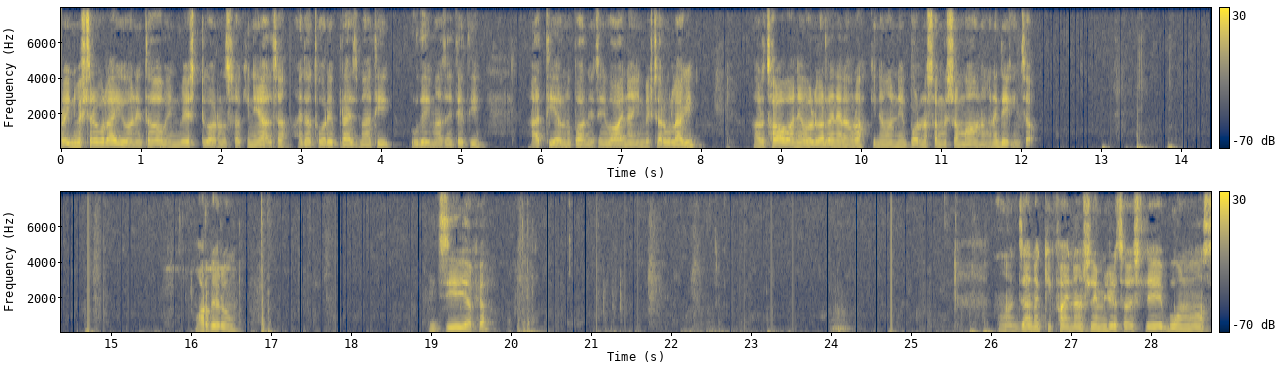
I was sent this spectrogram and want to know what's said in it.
र इन्भेस्टरको लागि हो भने त अब इन्भेस्ट गर्न सकि नै हाल्छ है त थोरै प्राइस माथि पुग्दैमा चाहिँ त्यति हात्तिहाल्नु पर्ने चाहिँ भएन इन्भेस्टरको लागि। र छ भने होल्ड गर्दा नै राम्रो किनभने बढ्न सक्ने सम्भावना भने देखिन्छ। अर्को हेरौँ। जिएफएल। जानकी फाइनेन्स लिमिटेड छ। यसले बोनस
